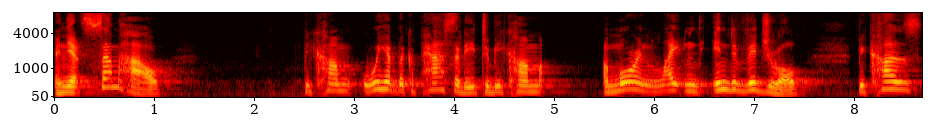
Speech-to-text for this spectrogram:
And yet, somehow, become, we have the capacity to become a more enlightened individual because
